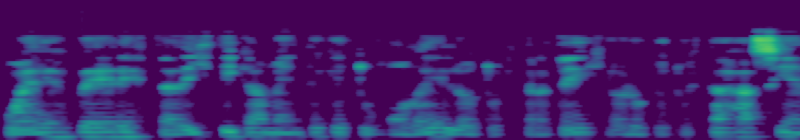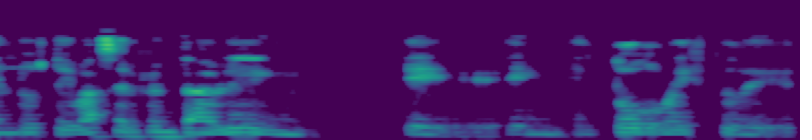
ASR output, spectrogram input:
puedes ver estadísticamente que tu modelo, tu estrategia o lo que tú estás haciendo te va a ser rentable en, eh, en, todo esto de,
